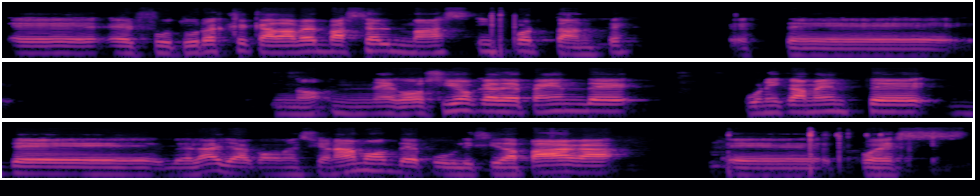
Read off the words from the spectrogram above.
eh, el futuro es que cada vez va a ser más importante. Este no, negocio que depende únicamente de, ¿verdad? Ya como mencionamos, de publicidad paga, eh, pues,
